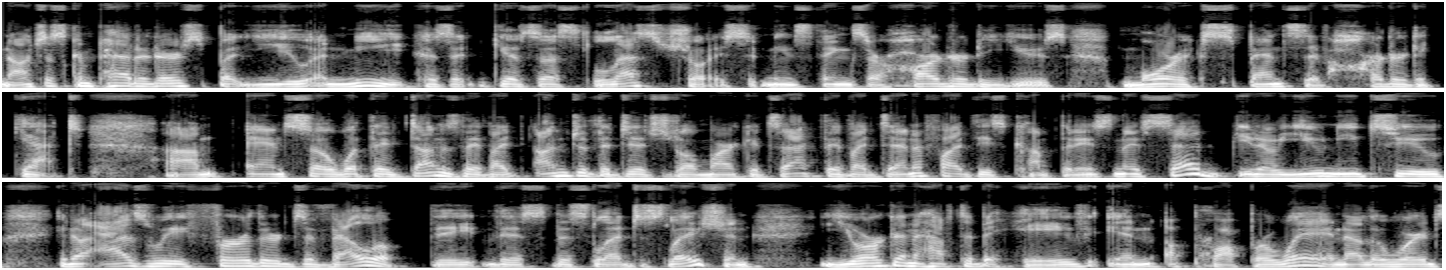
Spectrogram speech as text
not just competitors, but you and me because it gives us less choice. It means things are harder to use, more expensive, harder to get. Um, and so what they've done is they've under the Digital Markets Act, they've identified these companies and they've said, you know, you need to, you know, as we further develop the this this legislation, you're going to have to behave in a proper way. In other words,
